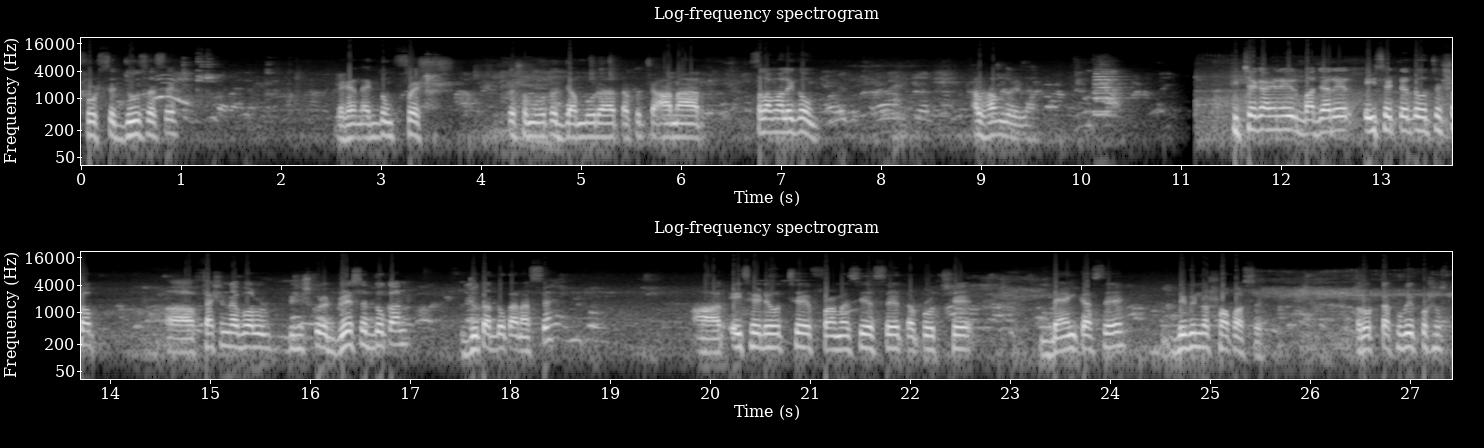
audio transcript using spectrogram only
ফ্রুটসের জুস আছে। এখানে একদম ফ্রেশ সম্ভবত জাম্বুরা, তারপর হচ্ছে আনার। সালাম আলাইকুম। আলহামদুলিল্লাহ। কিচ্ছা কাহিনীর বাজারের এই সাইডটাতে হচ্ছে সব ফ্যাশনেবল বিশেষ করে ড্রেসের দোকান, জুতার দোকান আছে। আর এই সাইডে হচ্ছে ফার্মাসি আছে, তারপর হচ্ছে ব্যাংক আছে, বিভিন্ন শপ আছে। রোডটা খুবই প্রশস্ত,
